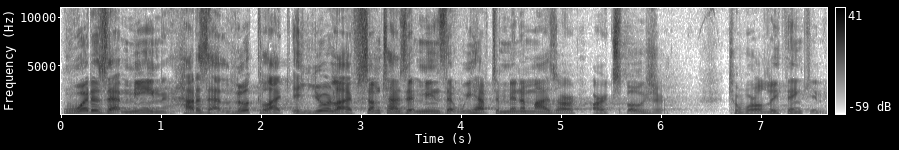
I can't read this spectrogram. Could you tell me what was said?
what does that mean? How does that look like in your life? Sometimes it means that we have to minimize our, our exposure to worldly thinking.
